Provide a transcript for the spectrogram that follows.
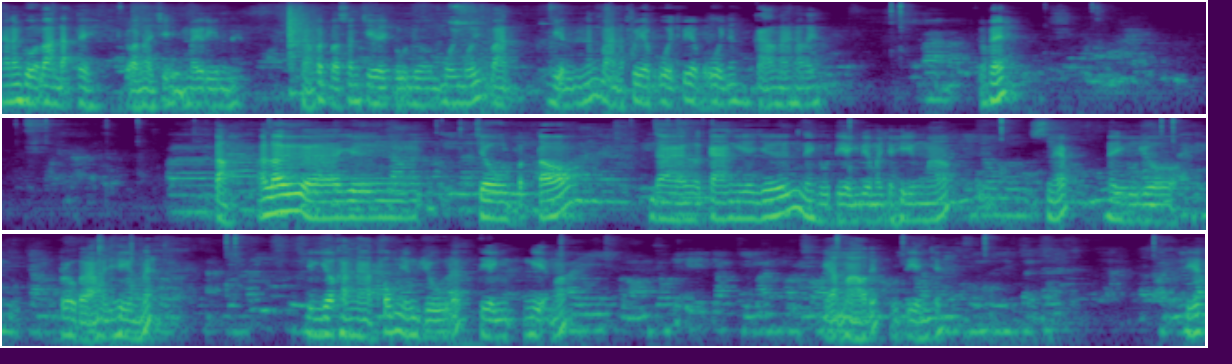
អាហ្នឹងគួរបានដាក់ទេគ្រាន់តែជាមេរៀនតាមពិតបើសិនជាគ្រូយកមួយមួយបានរៀនហ្នឹងបានតែទ្វាពួយទ្វាពួយហ្នឹងកាលណាហើយអូខេតោះឥឡូវយើងចូលបន្តដែលការងារយើងនេះគ្រូទាញវាមកចាហៀងមក snap ហើយគ្រូយក program មកចាហៀងណា យើងយកខាងណាធំយើងយូរទៅទាញងាកមកងាកមកទេគ្រូទាញចេះទៀត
